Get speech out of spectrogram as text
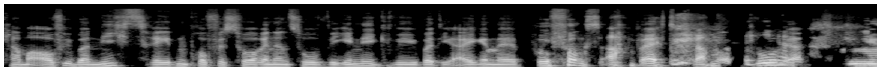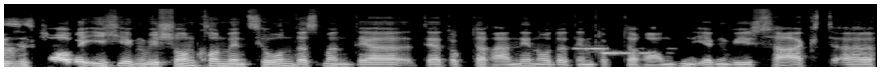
Klammer auf, über nichts reden Professorinnen so wenig wie über die eigene Prüfungsarbeit, Klammer zu. ja. ja. Ist es, glaube ich, irgendwie schon Konvention, dass man der, der Doktorandin oder dem Doktoranden irgendwie sagt, äh,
